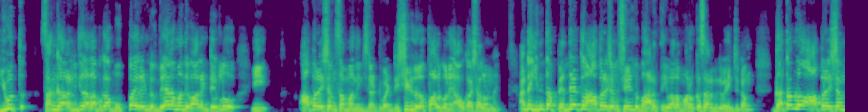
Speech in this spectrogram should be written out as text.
యూత్ సంఘాల నుంచి దాదాపుగా ముప్పై రెండు వేల మంది వాలంటీర్లు ఈ ఆపరేషన్ సంబంధించినటువంటి షీల్డ్లో పాల్గొనే అవకాశాలు ఉన్నాయి అంటే ఇంత పెద్ద ఎత్తున ఆపరేషన్ షీల్డ్ భారత్ ఇవాళ మరొకసారి నిర్వహించడం గతంలో ఆపరేషన్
